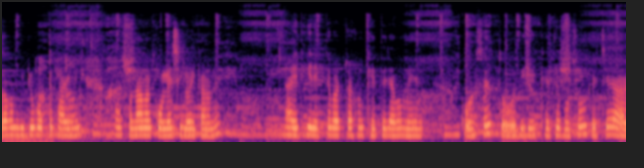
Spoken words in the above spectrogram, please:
তখন ভিডিও করতে পারিনি। আর সোনা আমার কোলে ছিল এই কারণে। আর এদিকে দেখতে পাচ্ছ, এখন খেতে যাব মেন কোর্সে। তো ওদিকে খেতে বসেও গেছে আর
